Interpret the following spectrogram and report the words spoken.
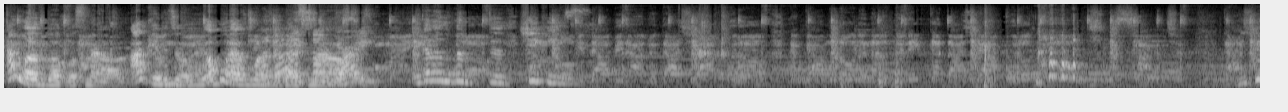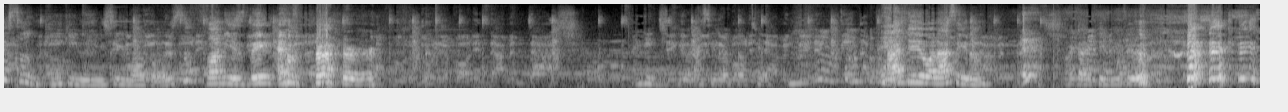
I I love Loco smile. I give it to him. Loco has one of the know, best it's so smiles. bright. And got the, the, the cheekies. You get so geeky when you see Loco. It's the funniest thing ever. I did you when I see Loco too. I did when I seen him. I got kick you too.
